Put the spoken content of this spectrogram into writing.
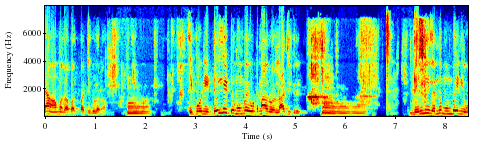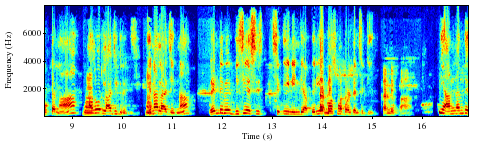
ஏன் அகமதாபாத் பர்டிகுலரா இப்போ நீ டெல்லி டு மும்பை விட்டனா அது ஒரு லாஜிக் இருக்கு. டெல்லியில இருந்து மும்பை நீ விட்டனா அது ஒரு லாஜிக் இருக்கு. என்ன லாஜிக்னா ரெண்டுமே பிஸியஸ்ட் சிட்டி இன் இந்தியா பெரிய. காஸ்மோபாலிட்டன் சிட்டி கண்டிப்பா. நீ அங்க இருந்து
